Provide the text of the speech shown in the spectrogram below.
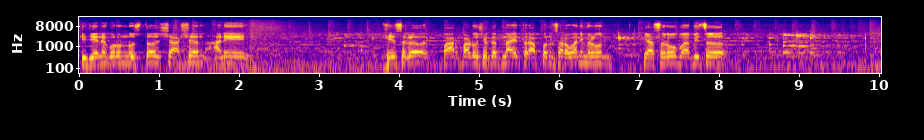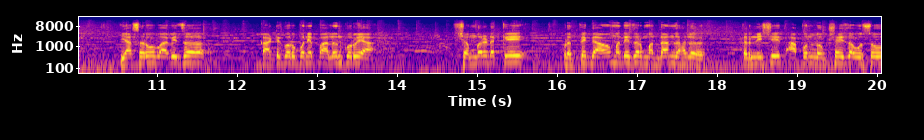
की जेणेकरून नुसतं शासन आणि हे सगळं पार पाडू शकत नाही तर आपण सर्वांनी मिळून या सर्व बाबीचं या सर्व बाबीचं काटेकोरपणे पालन करूया. शंभर टक्के प्रत्येक गावामध्ये जर मतदान झालं तर निश्चित आपण लोकशाहीचा उत्सव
